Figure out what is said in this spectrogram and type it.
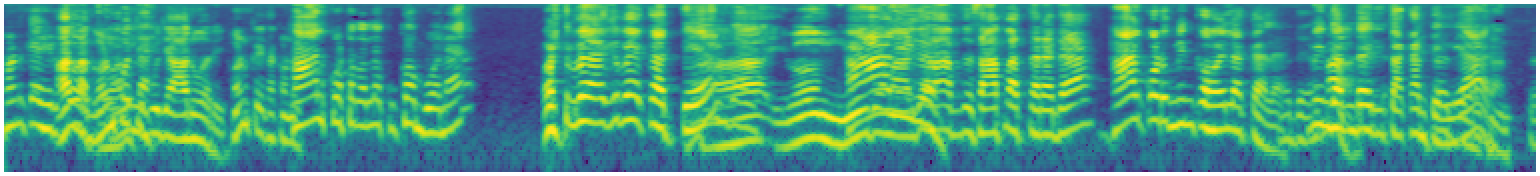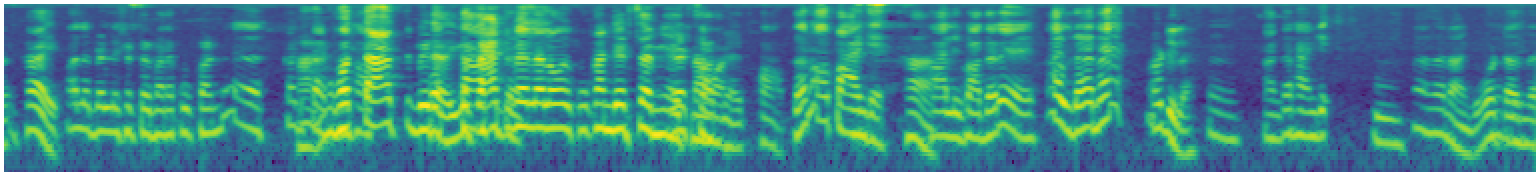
ಹಣ್ಕಾಯಿ ಅಲ್ಲ ಗಣಪತಿ ಪೂಜೆ ಆರೂವರೆ. ಹೊಣ್ಕೈ ತಕೊಂಡು ಹಾಲ್ ಕೊಟ್ಟರಲ್ಲ ಕುಕ್ಕಂಬುವನ ಅಷ್ಟು ಬೇಗ ಬೇಕತ್ತೆ ಅಯ್ಯೋ ಮೀಡಿಯಾ ಮಾಡಿದ್ರೆ ಸಾಪ್ ಹತ್ತಾರದ ಹಾಲ್ ಕೊಡು ಮಿನ್ಕ ಹೊಯ್ಲಕ್ಕಲ್ಲ ಮಿನ್ ಹಾಯ್. ಅಲ್ಲ ಬೆಳ್ಳೆ ಶೆಟ್ಟರ್ ಮನೆ ಕೂಕೊಂಡು ಹೊತ್ತಾತ್ ಬಿಡ. ಈಗ ಪ್ಯಾಟ್ ಮೇಲೆಲ್ಲ ಹೋಗಿ ಕೂಕೊಂಡು ಸಮಯ ಆಯ್ತು ಹಂಗೆ. ಹಾಲಿಗೆ ಹೋದರೆ ಅಲ್ದಾನ ನೋಡಿಲ್ಲ. ಹ್ಮ್ ಹಂಗಾರ ಹಂಗೆ. ನಂಗೆ ಒಟ್ಟಂದ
